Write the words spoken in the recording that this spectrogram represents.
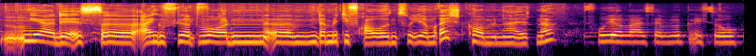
Ja, der ist äh, eingeführt worden, ähm, damit die Frauen zu ihrem Recht kommen halt. Ne? Früher war es ja wirklich so,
